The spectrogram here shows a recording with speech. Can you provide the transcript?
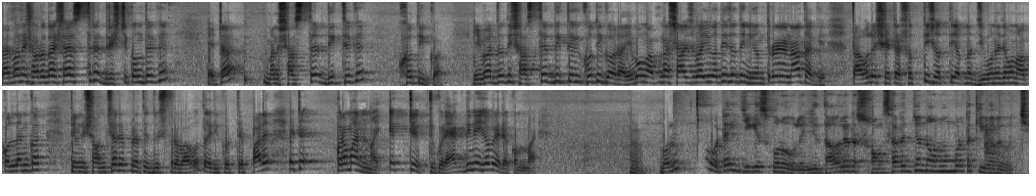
তার মানে সরদার শাস্ত্রের দৃষ্টিকোণ থেকে এটা মানে স্বাস্থ্যের দিক থেকে ক্ষতিকর। এবার যদি স্বাস্থ্যের দিক থেকে ক্ষতি করা এবং আপনার শ্বাসবায়ু আদি যদি নিয়ন্ত্রণে না থাকে, তাহলে সেটা সত্যি সত্যি আপনার জীবনে যেমন অকল্যাণকর, তেমনি সংসারের প্রতি দুষ্প্রভাবও তৈরি করতে পারে। এটা ক্রমান্বয়, একটু একটু করে। একদিনেই হবে এরকম নয়। হুম, বলুন। ওটাই জিজ্ঞেস করব বলে যে তাহলে এটা সংসারের জন্য অমঙ্গলটা কীভাবে হচ্ছে?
